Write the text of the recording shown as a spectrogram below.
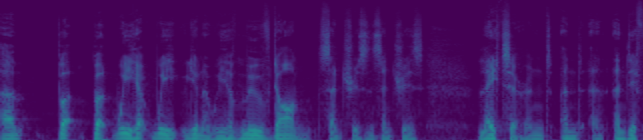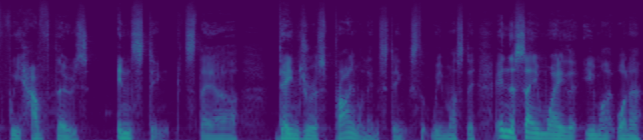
um, but but we have we you know we have moved on centuries and centuries later and and and, and if we have those instincts. They are dangerous primal instincts that we must, in the same way that you might want to,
